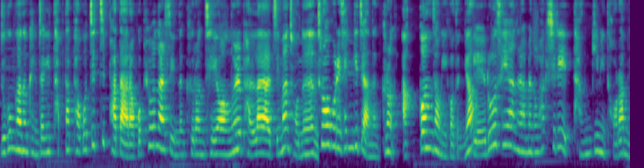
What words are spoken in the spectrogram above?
누군가는 굉장히 답답하고 찝찝하다라고 표현할 수 있는 그런 제형을 발라야지만 저는 트러블이 생기지 않는 그런 악건성이거든요. 얘로 세안을 하면 확실히 당김이 덜합니다.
